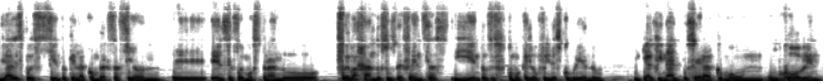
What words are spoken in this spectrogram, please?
Ya después siento que en la conversación eh, él se fue mostrando, fue bajando sus defensas y entonces como que lo fui descubriendo y que al final pues era como un, un joven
